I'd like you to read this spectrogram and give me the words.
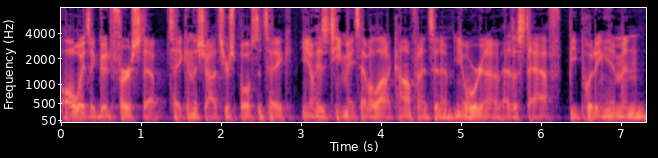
always a good first step, taking the shots you're supposed to take. You know, his teammates have a lot of confidence in him. You know, we're going to, as a staff, be putting him in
